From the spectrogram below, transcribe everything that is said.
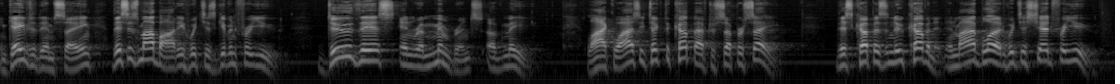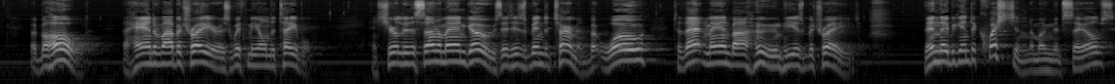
and gave to them, saying, This is my body, which is given for you. Do this in remembrance of me. Likewise, he took the cup after supper, saying, This cup is a new covenant in my blood, which is shed for you. But behold, the hand of my betrayer is with me on the table. And surely the Son of Man goes, it has been determined. But woe to that man by whom he is betrayed. Then they began to question among themselves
